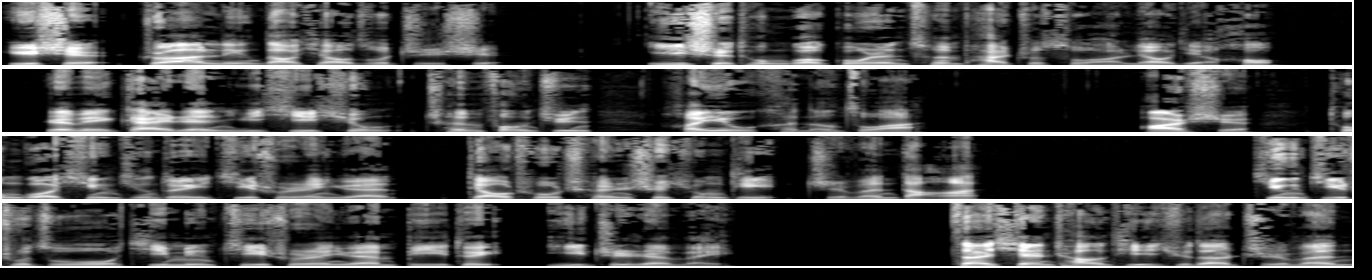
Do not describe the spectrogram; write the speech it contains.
于是专案领导小组指示：一是通过工人村派出所了解后，认为该人与其兄陈凤军很有可能作案；二是通过刑警队技术人员调出陈氏兄弟指纹档案，经技术组几名技术人员比对一致认为。在现场提取的指纹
